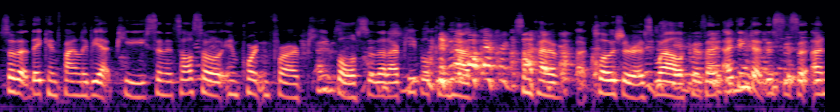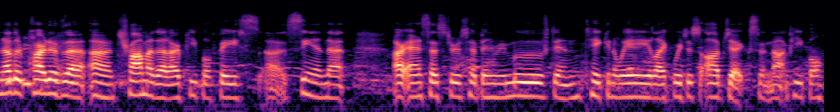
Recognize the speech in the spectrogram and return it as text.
so that they can finally be at peace. And it's also important for our people so that our people can have some kind of closure as well. Because I, I think that this is a, another part of the uh, trauma that our people face, uh, seeing that our ancestors have been removed and taken away like we're just objects and not people.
